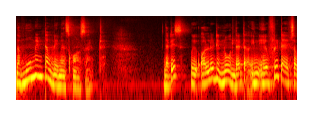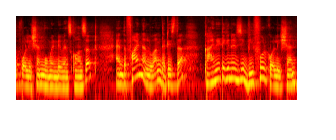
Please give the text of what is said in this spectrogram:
the momentum remains constant that is we already know that in every types of collision moment remains concept and the final one that is the kinetic energy before collision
